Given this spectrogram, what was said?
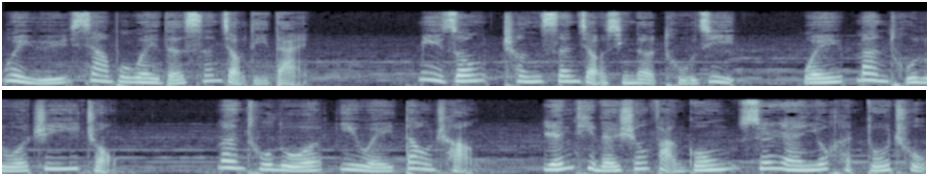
位于下部位的三角地带。密宗称三角形的图迹为曼陀罗之一种，曼陀罗意为道场。人体的生法宫虽然有很多处。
